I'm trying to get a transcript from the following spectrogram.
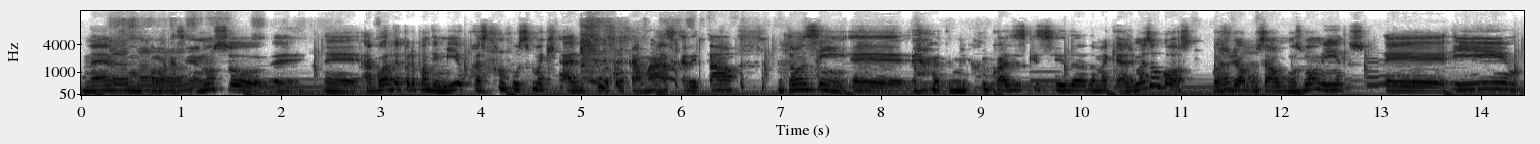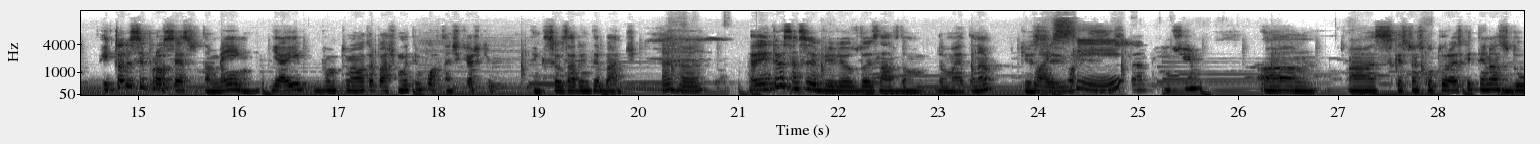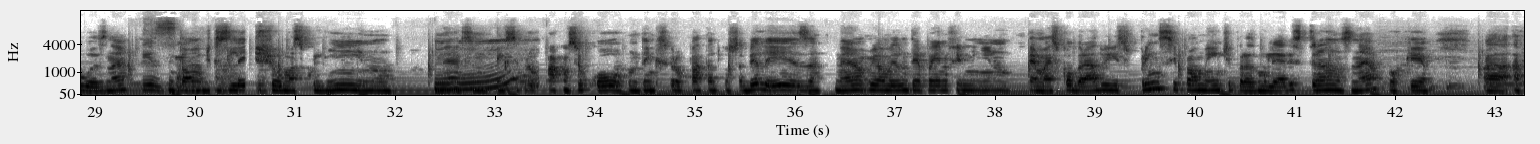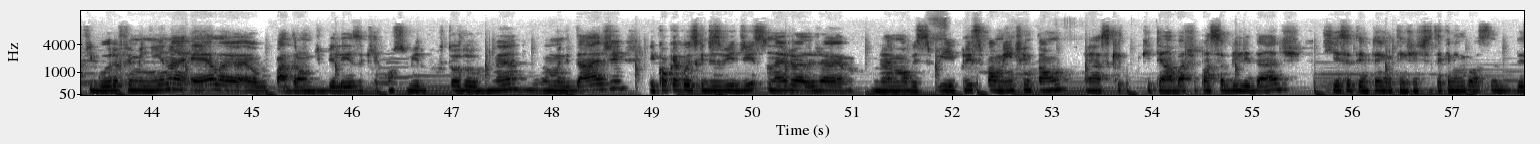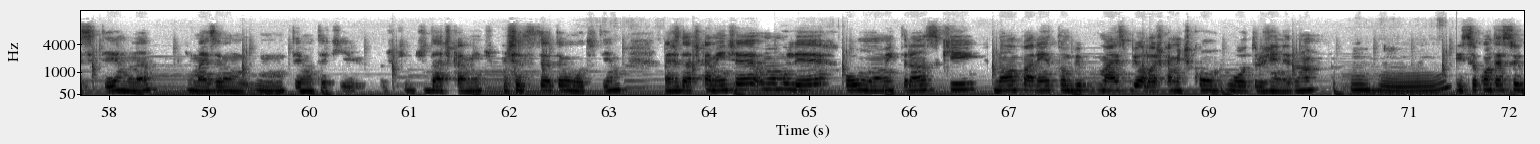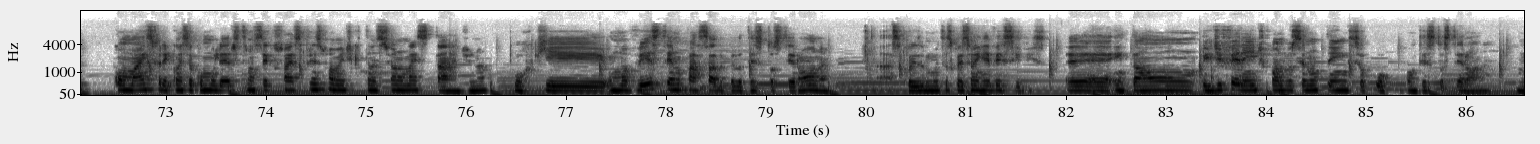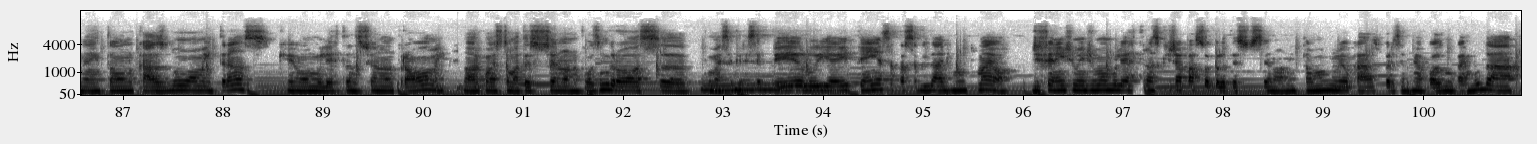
né? Vamos colocar assim. Eu não sou. É, é, agora, depois da pandemia, eu quase não uso maquiagem, vou colocar máscara e tal. Então, assim, é, eu também quase esqueci da, da, maquiagem. Mas eu gosto. Gosto uhum. de usar alguns momentos. É, e, e todo esse processo também. E aí, vamos tomar outra parte muito importante que acho que tem que ser usado em debate. Uhum. É interessante você viver os dois lados da, da moeda, né? Que Uai, sim. Justamente, um, as questões culturais que tem nas duas, né? Exato. Então, desleixo masculino, né? Você não tem que se preocupar com seu corpo, não tem que se preocupar tanto com sua beleza, né? E ao mesmo tempo aí no feminino é mais cobrado isso, principalmente para as mulheres trans, né? Porque a, a, figura feminina, ela é o padrão de beleza que é consumido por toda né, a humanidade e qualquer coisa que desvie disso, né, já, já, já é mal visto. E principalmente, então, as que, que têm uma baixa passabilidade, que esse termo tem, tem gente até que nem gosta desse termo, né, mas é um, um termo até que, acho que didaticamente, podia ter até um outro termo, mas didaticamente é uma mulher ou um homem trans que não aparentam mais biologicamente com o outro gênero, né? Uhum. Isso acontece com mais frequência com mulheres transexuais, principalmente que transicionam mais tarde, né? Porque uma vez tendo passado pela testosterona, as coisas, muitas coisas são irreversíveis. É, então, e diferente quando você não tem seu corpo com testosterona, né? Então, no caso de um homem trans, que é uma mulher transicionando para homem, na hora que começa a tomar testosterona, a voz engrossa, começa a crescer pelo, e aí tem essa possibilidade muito maior. Diferentemente de uma mulher trans que já passou pela testosterona. Então, no meu caso, por exemplo, minha voz não vai mudar,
